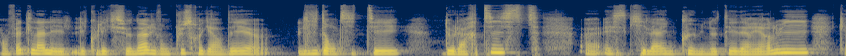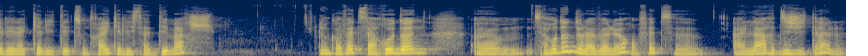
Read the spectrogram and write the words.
en fait, là, les, collectionneurs, ils vont plus regarder l'identité de l'artiste, euh, est-ce qu'il a une communauté derrière lui? Quelle est la qualité de son travail? Quelle est sa démarche? Donc en fait, ça redonne, euh, ça redonne de la valeur en fait euh, à l'art digital,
